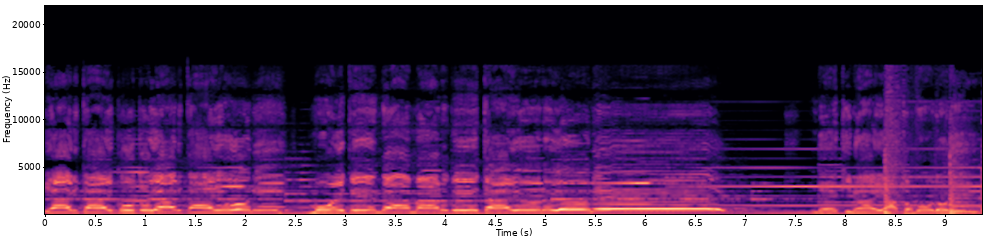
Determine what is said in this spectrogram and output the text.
やりたいことやりたいように。燃えてんだまるで太陽のように。できない後戻り。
